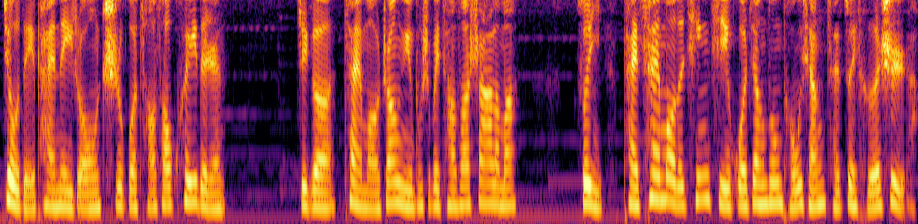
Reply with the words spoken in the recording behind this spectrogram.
就得派那种吃过曹操亏的人。这个蔡瑁、张允不是被曹操杀了吗？所以派蔡瑁的亲戚过江东投降才最合适啊！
